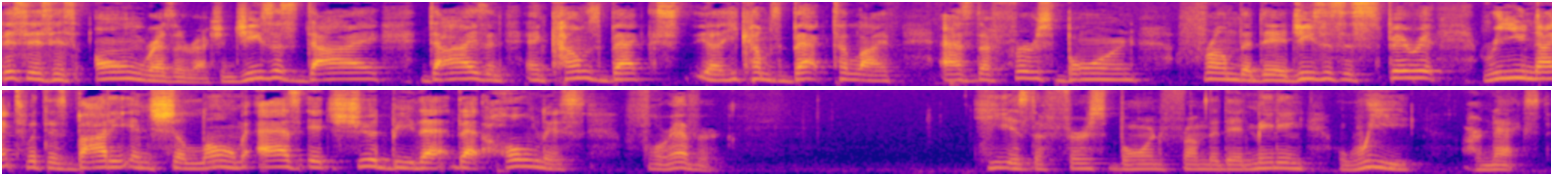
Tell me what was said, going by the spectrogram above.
This is his own resurrection. Jesus die, dies and, and comes back, uh, he comes back to life as the firstborn from the dead. Jesus' spirit reunites with his body in shalom as it should be, that, that wholeness forever. He is the firstborn from the dead, meaning we are next.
